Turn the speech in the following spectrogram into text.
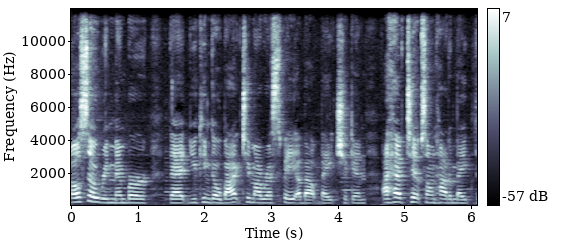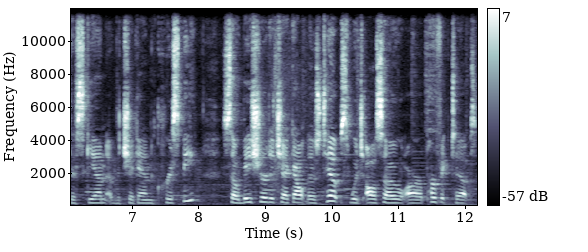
Also remember that you can go back to my recipe about baked chicken. I have tips on how to make the skin of the chicken crispy. So be sure to check out those tips, which also are perfect tips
